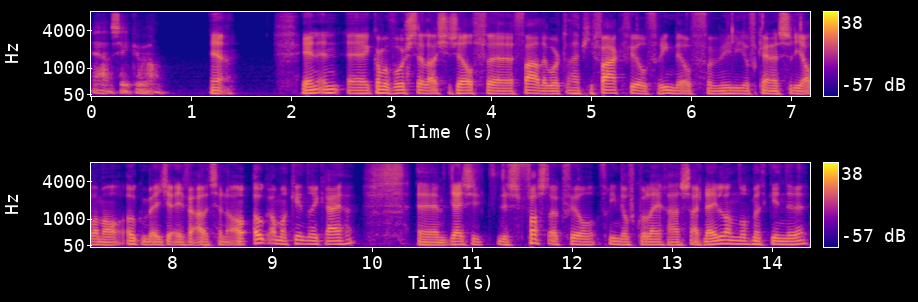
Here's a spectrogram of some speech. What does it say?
Ja, zeker wel. Ja. En, en ik kan me voorstellen, als je zelf vader wordt, dan heb je vaak veel vrienden of familie of kennissen die allemaal ook een beetje even oud zijn, ook allemaal kinderen krijgen. Ehm, jij ziet dus vast ook veel vrienden of collega's uit Nederland nog met kinderen.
